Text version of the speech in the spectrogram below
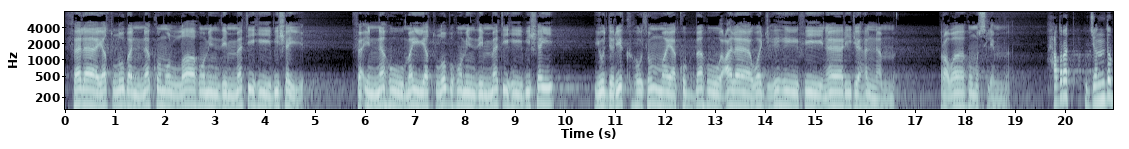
فلا يطلبنكم الله من ذمته بشيء، فإنه من يطلبه من ذمته بشيء يدركه ثم يكبه على وجهه في نار جهنم. رواه مسلم. حضرت جندب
